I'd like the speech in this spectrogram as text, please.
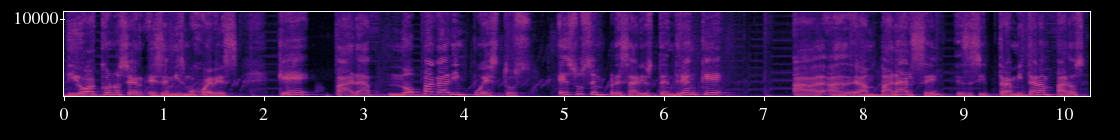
dio a conocer ese mismo jueves que para no pagar impuestos, esos empresarios tendrían que a- a- ampararse, es decir, tramitar amparos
